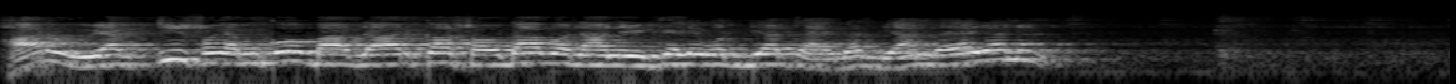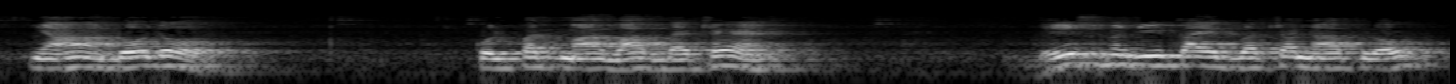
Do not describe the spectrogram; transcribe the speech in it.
हर व्यक्ति स्वयं को बाज़ार का सौदा बनाने के लिए उद्यत है इधर ध्यान गया या नहीं? यहाँ दो दो कुलपत महाभाग बैठे हैं। भीष्म जी का एक वचन आप लोग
